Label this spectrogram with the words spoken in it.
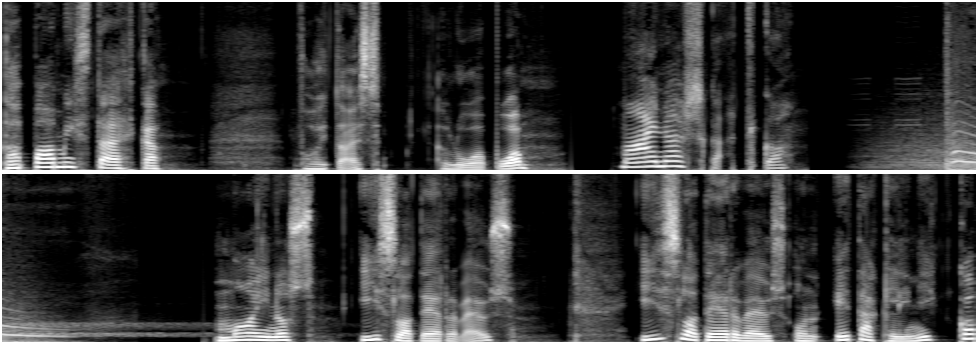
tapa, mistä ehkä voitaisiin luopua. Mainoskatko. Mainos Isla Terveys. Isla Terveys on etäklinikka,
